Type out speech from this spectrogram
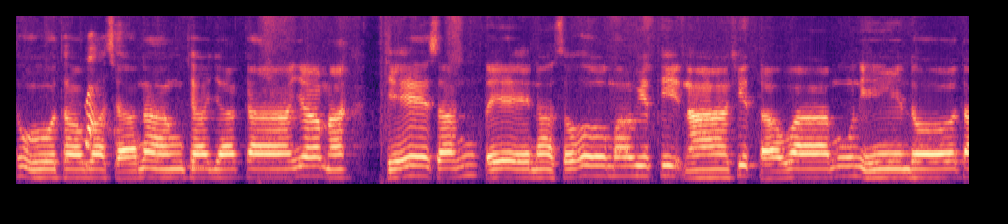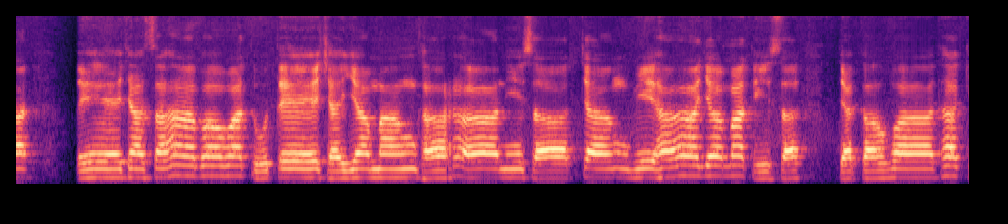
ทุทวชนังชายกายมาเจสันเตนะโสมวิธินาชิตวามุนิโดตัน เตชะสหภวตุเตชยมังคารานิสัจจังวิหายมติสัจจักวาทะเก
